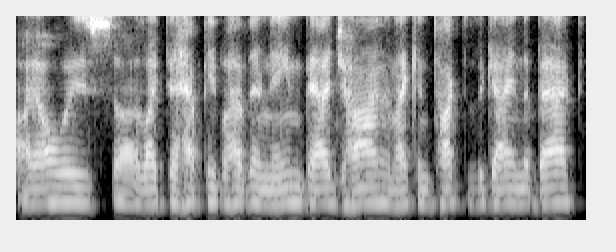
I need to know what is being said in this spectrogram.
I always uh, like to have people have their name badge on, and I can talk to the guy in the back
